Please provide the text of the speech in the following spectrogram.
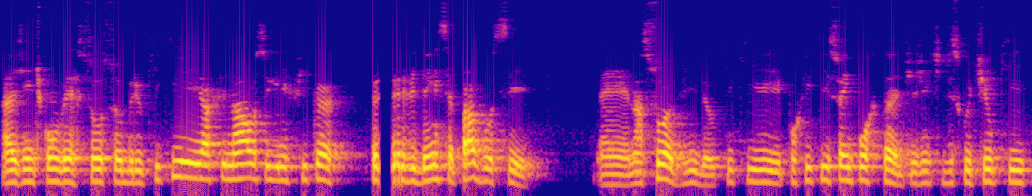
A gente conversou sobre o que, que afinal significa previdência para você, é, na sua vida, o que que, por que, que isso é importante. A gente discutiu que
